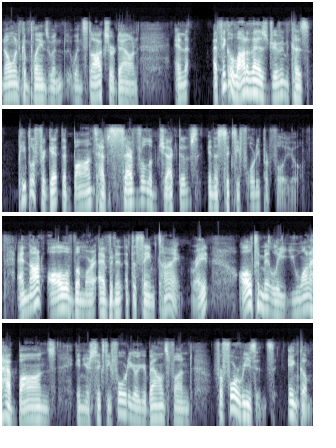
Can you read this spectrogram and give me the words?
No one complains when when stocks are down. And I think a lot of that is driven because people forget that bonds have several objectives in a 60-40 portfolio. And not all of them are evident at the same time right? Ultimately you want to have bonds in your 60-40 or your balance fund for four reasons. Income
